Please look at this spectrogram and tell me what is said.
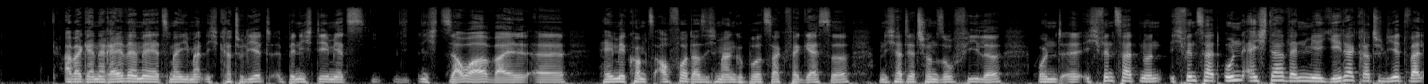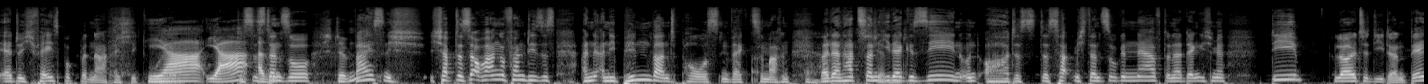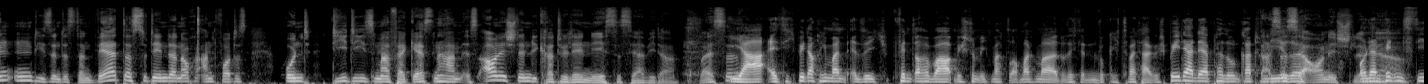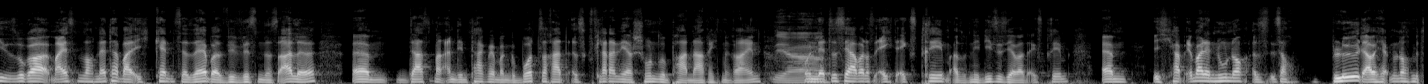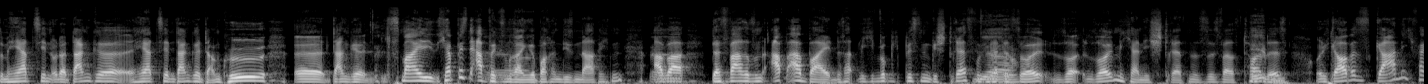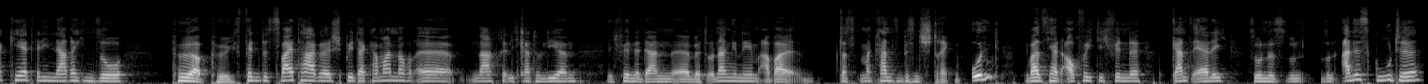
aber generell, wenn mir jetzt mal jemand nicht gratuliert, bin ich dem jetzt nicht sauer, weil, äh, hey, mir kommt's auch vor, dass ich mal einen Geburtstag vergesse. Und ich hatte jetzt schon so viele. Und äh, ich find's halt nur, ich find's halt unechter, wenn mir jeder gratuliert, weil er durch Facebook benachrichtigt wurde. Ja, ja. Das ist also, dann so, stimmt. weiß nicht. Ich habe das ja auch angefangen, dieses an, an die Pinnwand posten wegzumachen, weil dann hat's dann stimmt. jeder gesehen und oh, das das hat mich dann so genervt und da denke ich mir, die Leute, die dann denken, die sind es dann wert, dass du denen dann auch antwortest und die, die es mal vergessen haben, ist auch nicht schlimm, die gratulieren nächstes Jahr wieder, weißt du? Ja, also ich bin auch jemand, also ich finde es auch überhaupt nicht schlimm. Ich mache es auch manchmal, dass ich dann wirklich zwei Tage später der Person das gratuliere. ist ja auch nicht schlimm. Und dann ja. finden es die sogar meistens noch netter, weil ich kenne es ja selber, wir wissen das alle, ähm, dass man an dem Tag, wenn man Geburtstag hat, es flattern ja schon so ein paar Nachrichten rein. Ja. Und letztes Jahr war das echt extrem, also nee, dieses Jahr war es extrem. Ähm, ich habe immer dann nur noch, also es ist auch blöd, aber ich habe nur noch mit so einem Herzchen oder Danke, Herzchen, Danke, Danke, äh, Danke, Smiley. Ich habe ein bisschen Abwechslung reingebracht in diesen Nachrichten, aber das war so ein Abarbeiten. Das hat mich wirklich ein bisschen gestresst, wo ich Ja. gesagt habe, das soll, soll, soll mich ja nicht stressen. Das ist was Tolles. Eben. Und ich glaube, es ist gar nicht verkehrt, wenn die Nachrichten so peu à peu. Ich finde, bis zwei Tage später kann man noch äh, nachträglich gratulieren. Ich finde, dann äh, wird es unangenehm, aber das, man kann es ein bisschen strecken. Und, was ich halt auch wichtig finde, ganz ehrlich, so, eine, so, ein, so ein alles Gute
